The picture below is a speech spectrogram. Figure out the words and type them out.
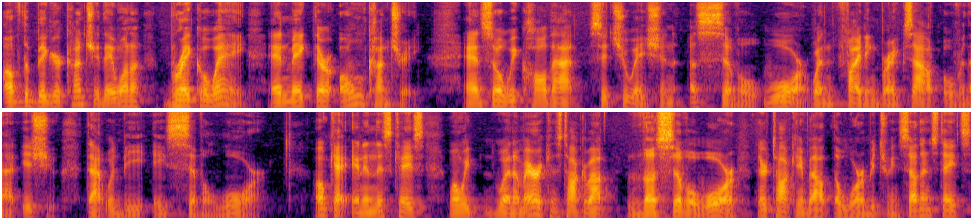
of the bigger country. They want to break away and make their own country. And so we call that situation a civil war when fighting breaks out over that issue. That would be a civil war. Okay, and in this case, when we when Americans talk about the Civil War, they're talking about the war between southern states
